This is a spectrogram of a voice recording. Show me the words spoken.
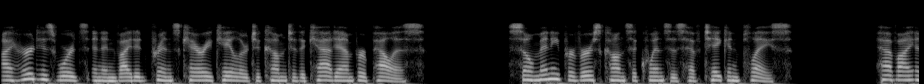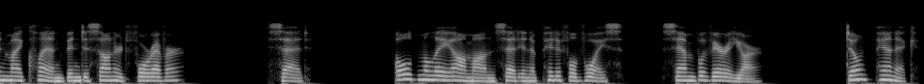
I heard his words and invited Prince Kari Kalar to come to the Kadampur palace. So many perverse consequences have taken place. Have I and my clan been dishonoured forever? said. Old Malayaman said in a pitiful voice, Sambhavarayar. Don't panic.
